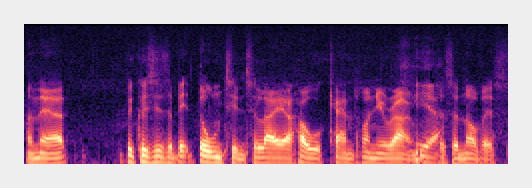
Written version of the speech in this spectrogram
and they're because it's a bit daunting to lay a whole cant on your own Yeah. as a novice.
